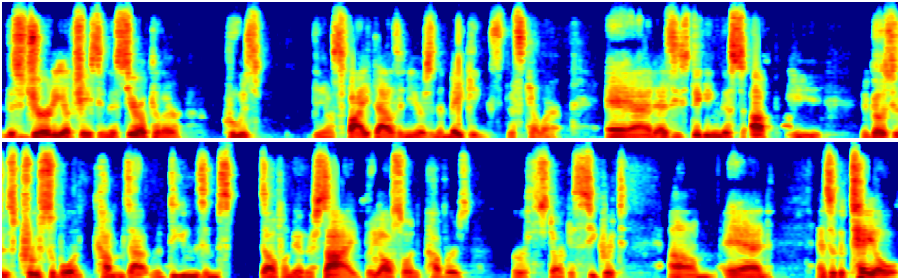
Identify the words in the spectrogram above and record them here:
this journey of chasing this serial killer who is you know it's five thousand years in the makings. This killer, and as he's digging this up, he, he goes through this crucible and comes out and redeems himself on the other side. But he also uncovers Earth's darkest secret, um, and and so the tale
